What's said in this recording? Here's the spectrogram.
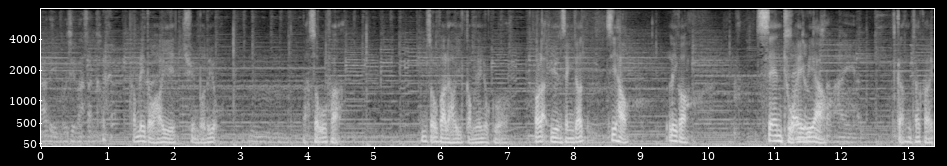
假地好似發生過。咁呢度可以全部都喐。嗱，數法，咁數法你可以咁樣喐嘅喎。好啦，完成咗之後，呢、個 send to AVR 係啦。撳咗佢，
